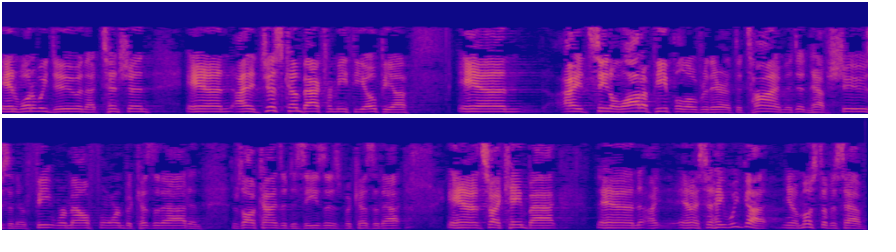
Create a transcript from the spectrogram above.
and what do we do in that tension. And I had just come back from Ethiopia, and I had seen a lot of people over there at the time that didn't have shoes, and their feet were malformed because of that, and there's all kinds of diseases because of that. And so I came back, and I, and I said, hey, we've got, you know, most of us have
